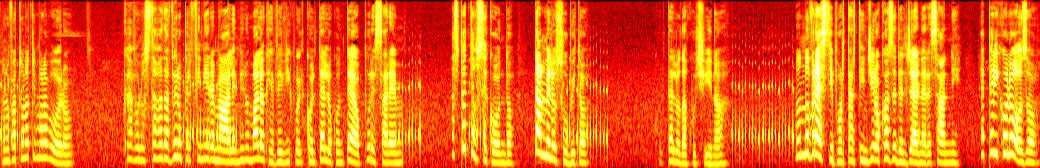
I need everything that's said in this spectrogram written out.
Hanno fatto un ottimo lavoro. Cavolo, stava davvero per finire male. Meno male che avevi quel coltello con te, oppure saremmo... Aspetta un secondo. Dammelo subito. Coltello da cucina. Non dovresti portarti in giro cose del genere, Sunny. È pericoloso.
